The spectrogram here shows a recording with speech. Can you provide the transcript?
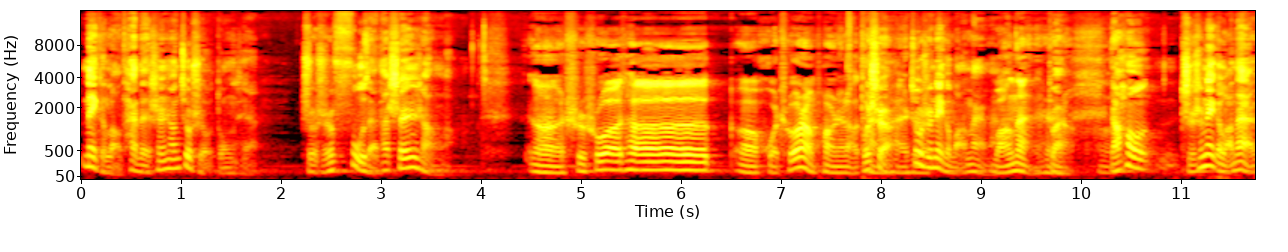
那个老太太身上就是有东西，只是附在她身上了，嗯，是说他呃火车上碰上那老太不是太，不是就是那个王奶奶。王奶奶是对上？，然后只是那个老奶奶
